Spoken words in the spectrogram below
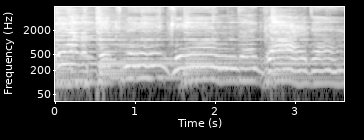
We have a picnic in the garden.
